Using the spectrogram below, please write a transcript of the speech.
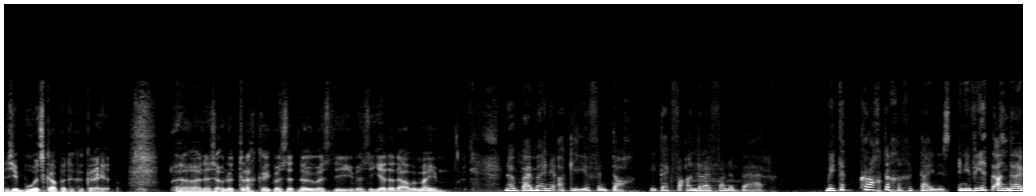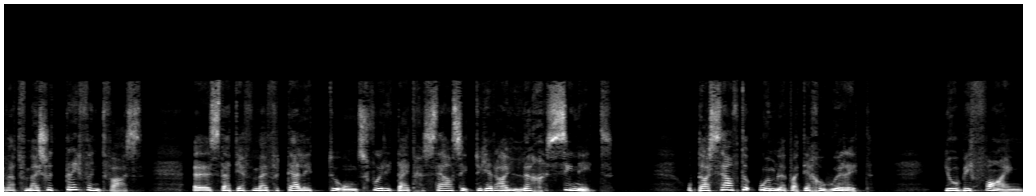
dis die boodskap wat ek gekry het. Uh, en as ek nou terugkyk, was dit nou was die was die Here daar by my. Nou by my in die ateljee vandag het ek vir Andrei van der Berg met 'n kragtige getuienis. En jy weet Andrei wat vir my so treffend was, is dat jy vir my vertel het toe ons voor die tyd gesels het, toe jy daai lig gesien het op daai selfde oomblik wat jy gehoor het you'll be fine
